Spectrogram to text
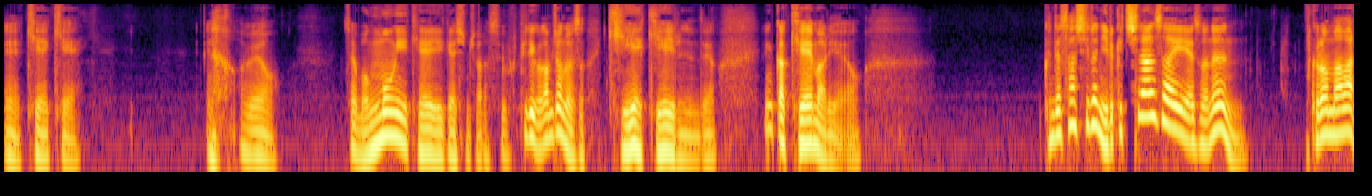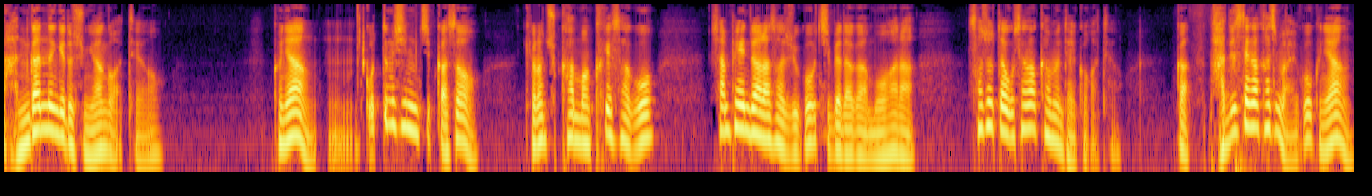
예, 개, 개. 아, 왜요? 제가 멍멍이 개 얘기하신 줄 알았어요. PD가 깜짝 놀라서 개, 개 이러는데요. 그러니까 개 말이에요. 근데 사실은 이렇게 친한 사이에서는 그런 마음을 안 갖는 게 더 중요한 것 같아요. 그냥 음, 꽃등심집 가서 결혼 축하 한번 크게 사고 샴페인도 하나 사주고 집에다가 뭐 하나 사줬다고 생각하면 될 것 같아요. 그러니까 받을 생각하지 말고 그냥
